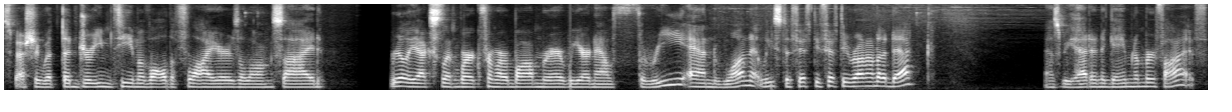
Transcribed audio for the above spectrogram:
especially with the dream team of all the flyers alongside. Really excellent work from our bomb rare. We are now 3 and 1, at least a 50-50 run out of the deck as we head into game number 5.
